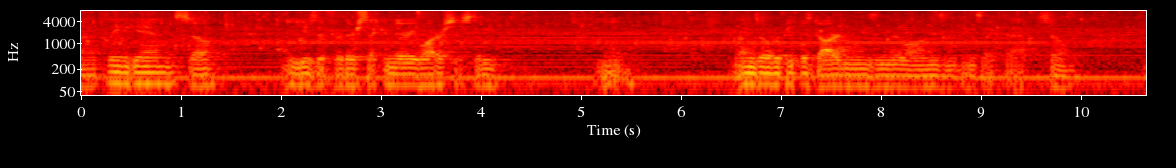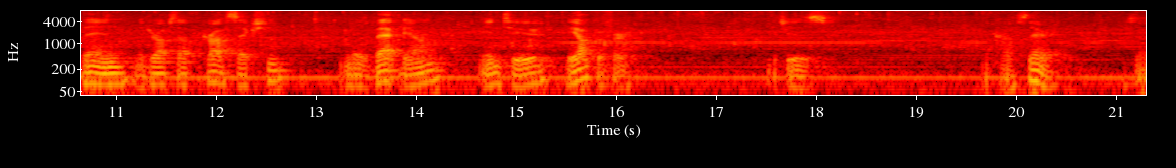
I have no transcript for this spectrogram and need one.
uh, clean again. So they use it for their secondary water system. And it runs over people's gardens and their lawns and things like that. So then it drops off the cross section and goes back down into the aquifer, which is across there. So.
